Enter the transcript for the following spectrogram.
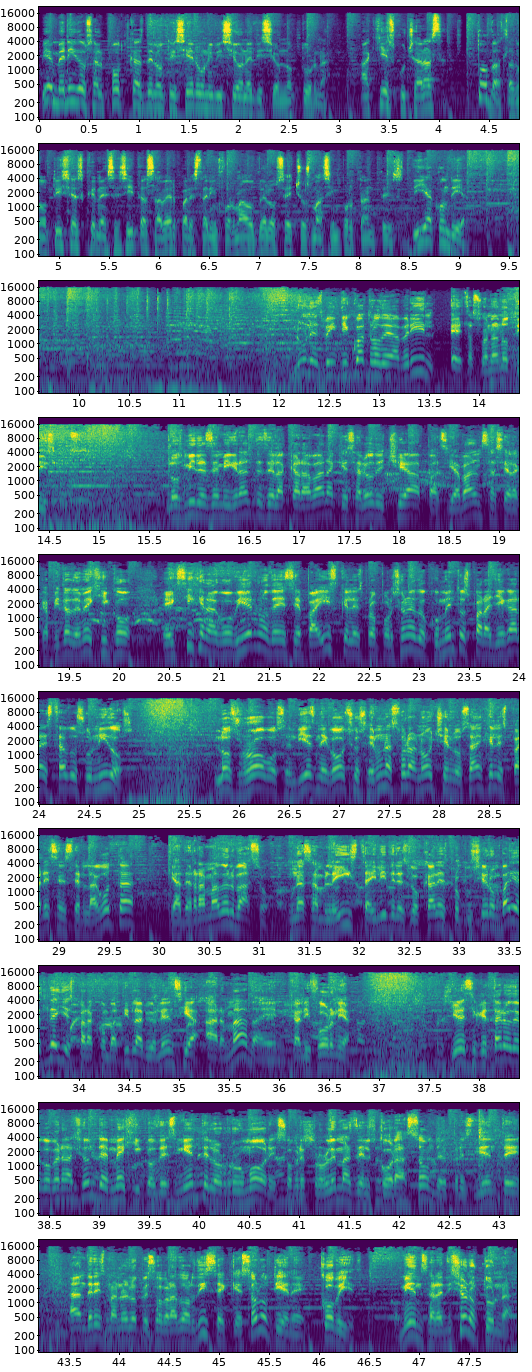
Bienvenidos al podcast de Noticiero Univisión Edición Nocturna. Aquí escucharás todas las noticias que necesitas saber para estar informado de los hechos más importantes día con día. Lunes 24 de abril, estas son las noticias. Los miles de migrantes de la caravana que salió de Chiapas y avanza hacia la capital de México exigen al gobierno de ese país que les proporcione documentos para llegar a Estados Unidos. Los robos en 10 negocios en una sola noche en Los Ángeles parecen ser la gota que ha derramado el vaso. Un asambleísta y líderes locales propusieron varias leyes para combatir la violencia armada en California. Y el secretario de Gobernación de México desmiente los rumores sobre problemas del corazón del presidente Andrés Manuel López Obrador. Dice que solo tiene COVID. Comienza la edición nocturna.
